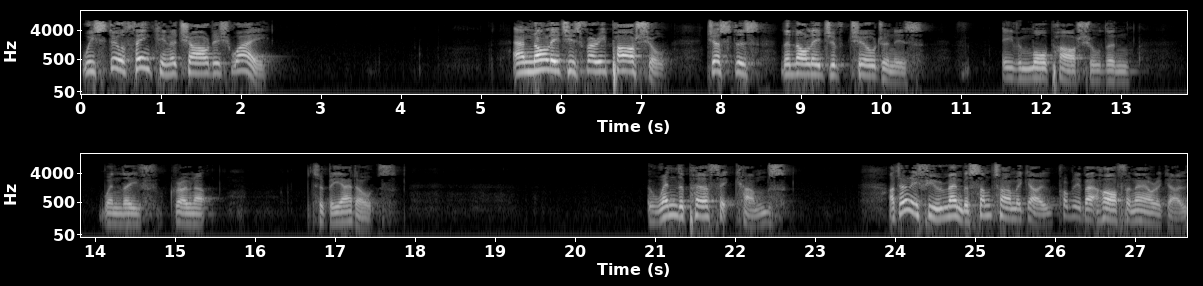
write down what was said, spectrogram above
we still think in a childish way. Our knowledge is very partial, just as the knowledge of children is even more partial than when they've grown up to be adults. When the perfect comes, I don't know if you remember some time ago, probably about half an hour ago,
